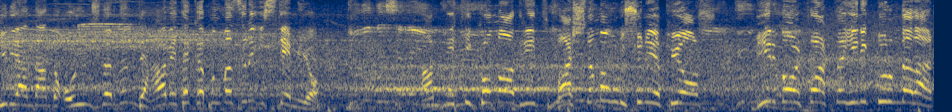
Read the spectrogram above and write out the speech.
bir yandan da oyuncularının rehavete kapılmasını istemiyor. Atletico Madrid başlama vuruşunu yapıyor. Bir gol farkla yenik durumdalar.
